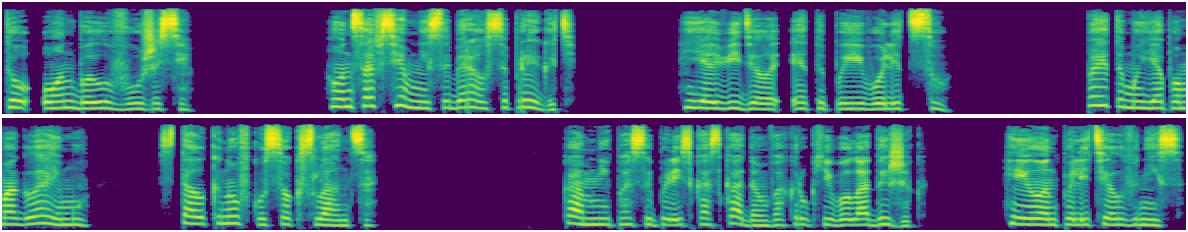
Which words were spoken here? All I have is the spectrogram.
то он был в ужасе. Он совсем не собирался прыгать. Я видела это по его лицу. Поэтому я помогла ему столкнув кусок сланца. Камни посыпались каскадом вокруг его лодыжек, и он полетел вниз.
